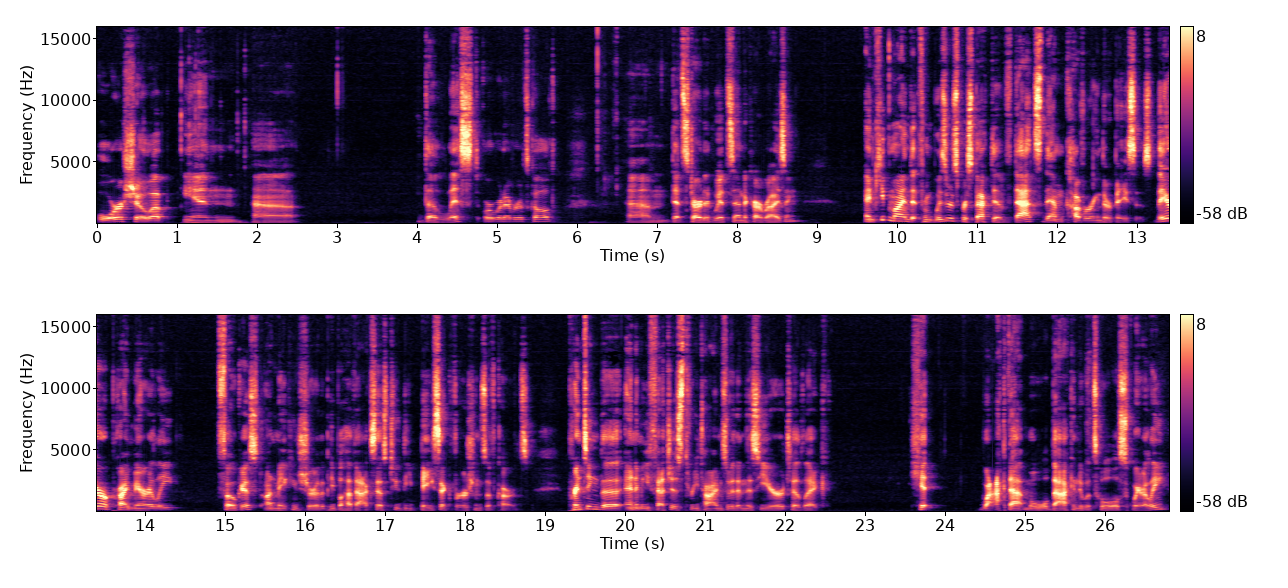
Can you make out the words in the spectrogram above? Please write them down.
or show up in uh, the list or whatever it's called um, that started with Zendikar Rising. And keep in mind that from Wizards' perspective, that's them covering their bases. They are primarily focused on making sure that people have access to the basic versions of cards. Printing the enemy fetches three times within this year to like hit whack that mole back into its hole squarely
